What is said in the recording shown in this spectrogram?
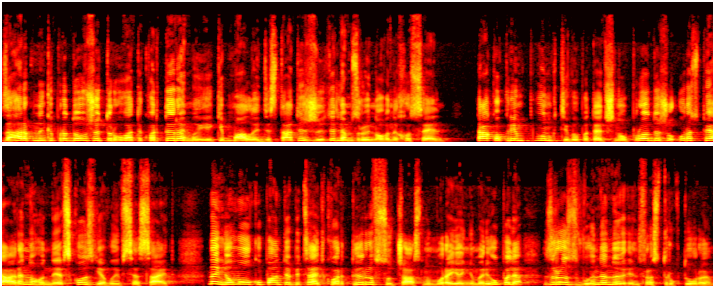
Загарбники продовжують торгувати квартирами, які б мали дістатись жителям зруйнованих осель. Так, окрім пунктів іпотечного продажу, у розпіареного Невського з'явився сайт. На ньому окупанти обіцяють квартири в сучасному районі Маріуполя з розвиненою інфраструктурою.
